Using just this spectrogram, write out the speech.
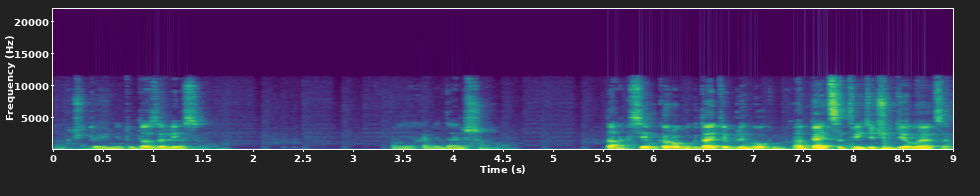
Так, что-то я не туда залез. Поехали дальше. Так, 7 коробок. Дайте, блин, окна. Опять, смотрите, что делается.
